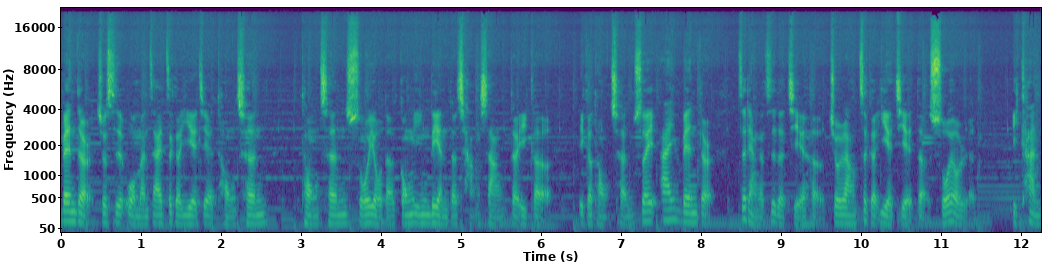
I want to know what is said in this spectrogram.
Vendor 就是我们在这个业界统称统称所有的供应链的厂商的一个一个统称。所以 iVendor 这两个字的结合，就让这个业界的所有人一看，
